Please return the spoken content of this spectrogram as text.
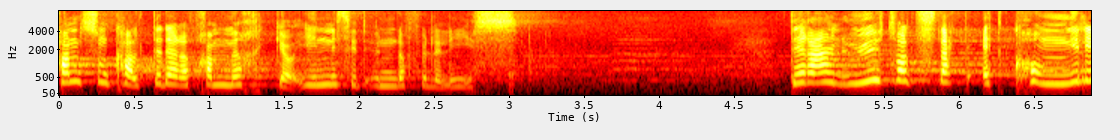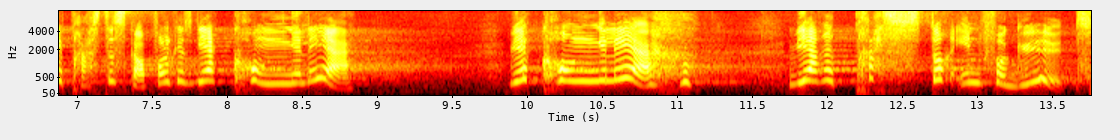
Han som kalte dere fra mørket og inn i sitt underfulle lys. Dere er en utvalgt slekt, et kongelig presteskap. Folkens, vi er kongelige. Vi er kongelige. Vi er et prester innenfor Gud.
